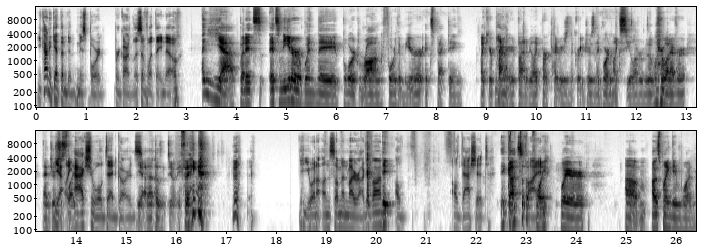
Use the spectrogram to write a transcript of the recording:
you kind of get them to misboard regardless of what they know. Uh, Yeah, but it's it's neater when they board wrong for the mirror, expecting like your Yeah. primary plan to be like Burk regions and creatures, and they board in like seal removal or whatever, and just, yeah, just like, like, actual dead cards. yeah, that doesn't do anything. You want to unsummon my Ragavan? It- I'll I'll dash it. it got That's to the fine. point where um, I was playing game one,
